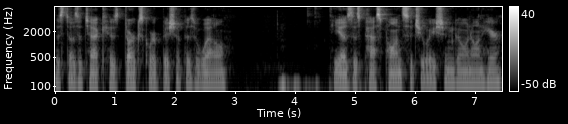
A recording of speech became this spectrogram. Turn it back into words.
This does attack his dark square bishop as well. He has this pass pawn situation going on here.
